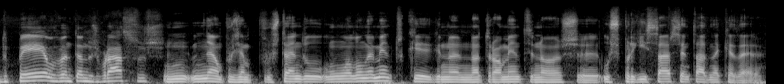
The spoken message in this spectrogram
De pé, levantando os braços? Não, por exemplo, estando um alongamento que naturalmente nós. Uh, o espreguiçar sentado na cadeira.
